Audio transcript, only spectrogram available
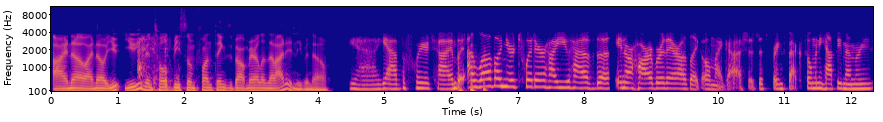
I know, I know. You you even told me some fun things about Maryland that I didn't even know. Yeah, yeah, before your time. But I love on your Twitter how you have the Inner Harbor there. I was like, oh my gosh, it just brings back so many happy memories.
